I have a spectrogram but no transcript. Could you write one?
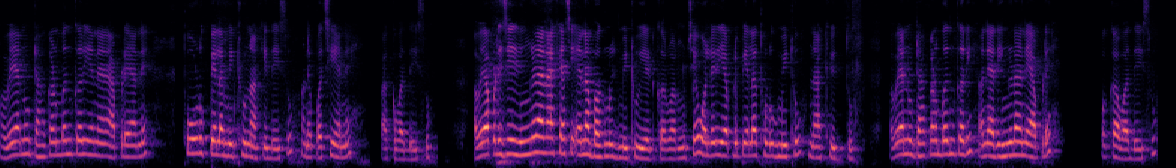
હવે આનું ઢાંકણ બંધ કરી અને આપણે આને થોડુંક પહેલાં મીઠું નાખી દઈશું અને પછી એને પાકવા દઈશું. હવે આપણે જે રીંગણા નાખ્યા છે એના ભાગનું જ મીઠું એડ કરવાનું છે. ઓલરેડી આપણે પહેલાં થોડુંક મીઠું નાખ્યું હતું હવે આનું ઢાંકણ બંધ કરી અને આ રીંગણાને આપણે પકાવવા દઈશું.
